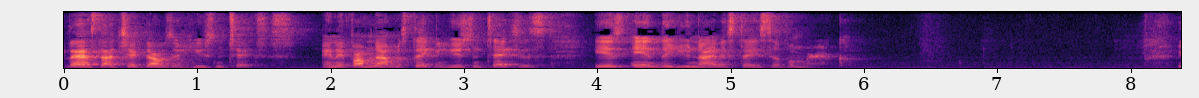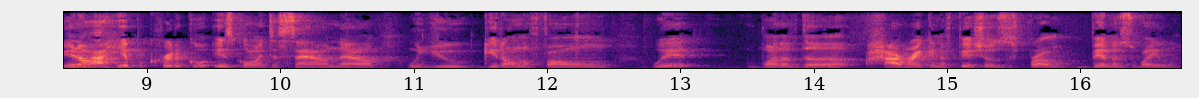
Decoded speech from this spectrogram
Last I checked, I was in Houston, Texas. And if I'm not mistaken, Houston, Texas is in the United States of America. You know how hypocritical it's going to sound now when you get on the phone with one of the high ranking officials from Venezuela?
